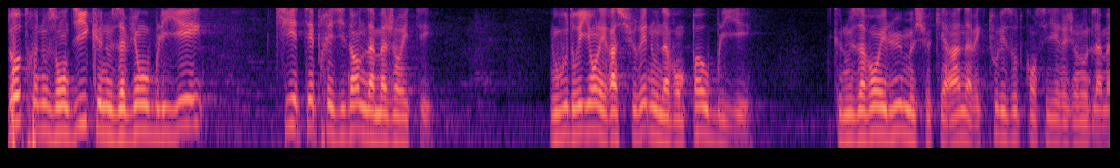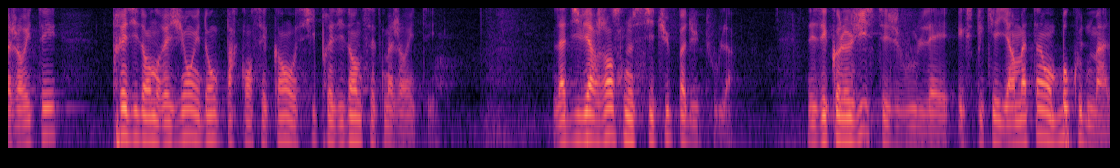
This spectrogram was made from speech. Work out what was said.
D'autres nous ont dit que nous avions oublié qui était président de la majorité. Nous voudrions les rassurer, nous n'avons pas oublié que nous avons élu M. Kéran avec tous les autres conseillers régionaux de la majorité, président de région et donc par conséquent aussi président de cette majorité. La divergence ne se situe pas du tout là. Les écologistes, et je vous l'ai expliqué hier matin, ont beaucoup de mal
